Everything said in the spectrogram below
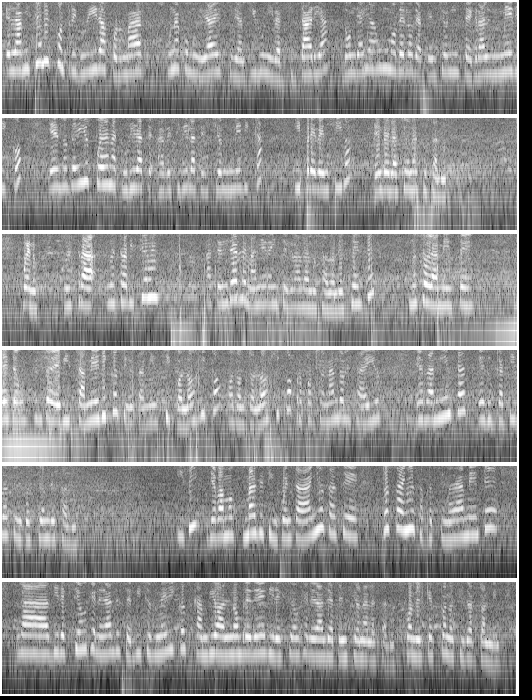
Eh, la misión es contribuir a formar una comunidad estudiantil universitaria donde haya un modelo de atención integral médico en donde ellos puedan acudir a, a recibir la atención médica y preventiva en relación a su salud. Bueno, nuestra, nuestra visión es atender de manera integral a los adolescentes, no solamente desde un punto de vista médico, sino también psicológico, odontológico, proporcionándoles a ellos herramientas educativas en cuestión de salud. Y sí, llevamos más de 50 años, hace dos años aproximadamente, la Dirección General de Servicios Médicos cambió al nombre de Dirección General de Atención a la Salud, con el que es conocido actualmente.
